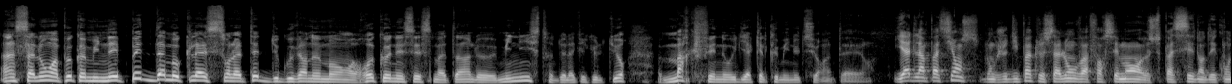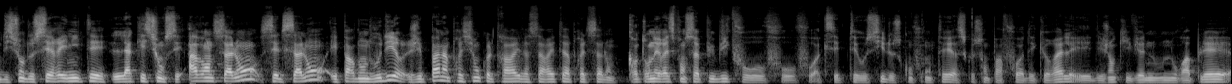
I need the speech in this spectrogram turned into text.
Un salon un peu comme une épée de Damoclès sur la tête du gouvernement, reconnaissait ce matin le ministre de l'Agriculture, Marc Fesneau, il y a quelques minutes sur Inter. Il y a de l'impatience, donc je ne dis pas que le salon va forcément euh, se passer dans des conditions de sérénité. La question, c'est avant le salon, c'est le salon, et pardon de vous dire, j'ai pas l'impression que le travail va s'arrêter après le salon. Quand on est responsable public, faut, faut, faut accepter aussi de se confronter à ce que sont parfois des querelles et des gens qui viennent nous, nous rappeler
